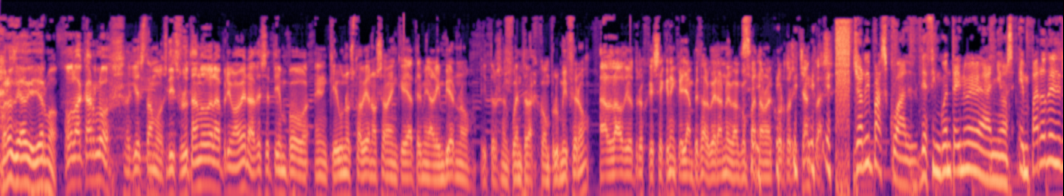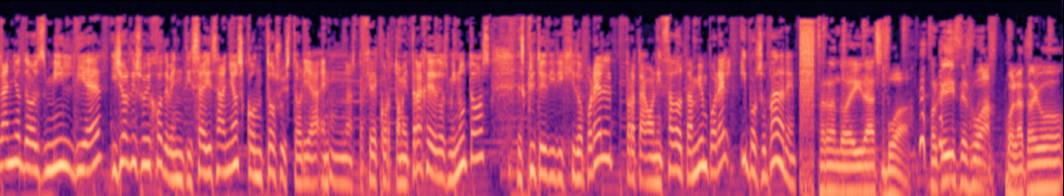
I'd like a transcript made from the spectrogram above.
Buenos días, Guillermo. Hola, Carlos. Aquí estamos, disfrutando de la primavera, de ese tiempo en que unos todavía no saben que ya termina el invierno y te los encuentras con plumífero, al lado de otros que se creen que ya empezó el verano y van con pantalones cortos y chanclas. Jordi Pascual, de 59 años, en paro desde el año 2010 y Jordi, su hijo de 26 años, contó su historia en una especie de cortometraje de dos minutos, escrito y dirigido por él, protagonizado también por él y por su padre. Fernando Eiras. Buah. ¿Por qué dices buah? Pues la traigo.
